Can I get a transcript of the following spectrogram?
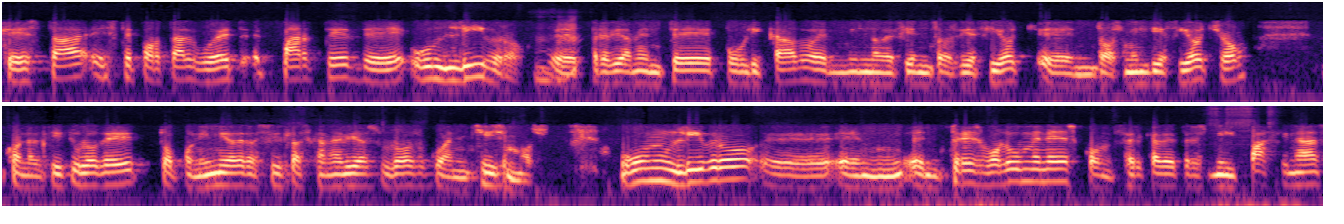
que está este portal web parte de un libro eh, previamente publicado en 1918 en 2018 con el título de Toponimia de las Islas Canarias, los guanchismos. Un libro eh, en, tres volúmenes con cerca de 3.000 páginas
